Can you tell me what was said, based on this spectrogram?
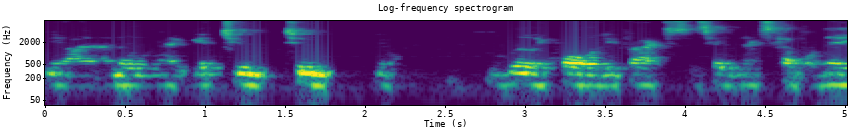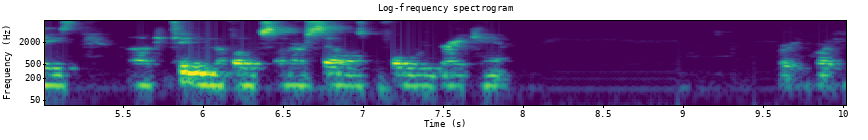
you know, I, I know we're to get two, two, you know, really quality practices here the next couple of days uh, continuing to focus on ourselves before we break camp. Great question.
